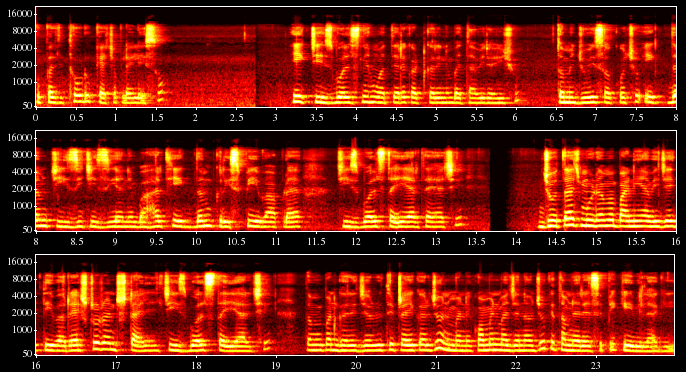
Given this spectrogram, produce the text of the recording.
ઉપરથી થોડુંક કેચઅપ લઈ લઈશું. એક ચીઝ બોલ્સને હું અત્યારે કટ કરીને બતાવી રહી છું. તમે જોઈ શકો છો એકદમ ચીઝી ચીઝી અને બહારથી એકદમ ક્રિસ્પી એવા આપણા ચીઝ બોલ્સ તૈયાર થયા છે. જોતાં જ મોઢામાં પાણી આવી જાય તેવા રેસ્ટોરન્ટ સ્ટાઇલ ચીઝ બોલ્સ તૈયાર છે. તમે પણ ઘરે જરૂરથી ટ્રાય કરજો અને મને કોમેન્ટમાં જણાવજો કે તમને રેસીપી કેવી લાગી.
